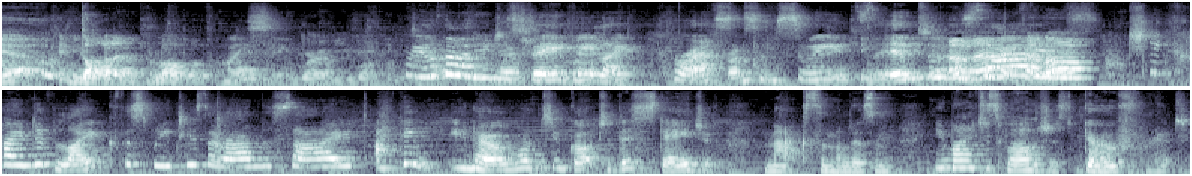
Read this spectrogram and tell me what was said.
Yeah, can you Dollar. put a blob of icing wherever you want him to We go? thought you just Where should we vaguely like pressed some sweets oh, Thinking- into the oh no, it fell actually kind of like the sweeties around the side. I think, you know, once you've got to this stage of maximalism, you might as well just go for it.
